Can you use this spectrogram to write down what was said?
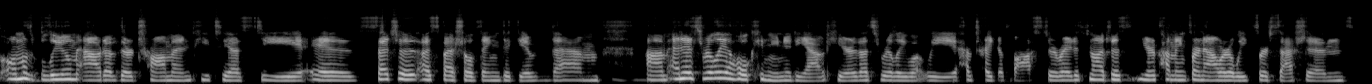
almost bloom out of their trauma and PTSD is such a, a special thing to give them. Mm-hmm. Um, and it's really a whole community out here. That's really what we have tried to foster, right? It's not just you're coming for an hour a week for sessions.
